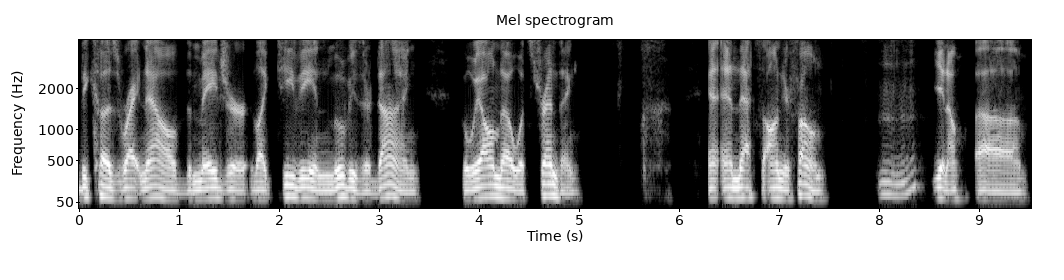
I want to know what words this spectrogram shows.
because right now the major like TV and movies are dying, but we all know what's trending, and, and that's on your phone. mm-hmm. You know, um,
